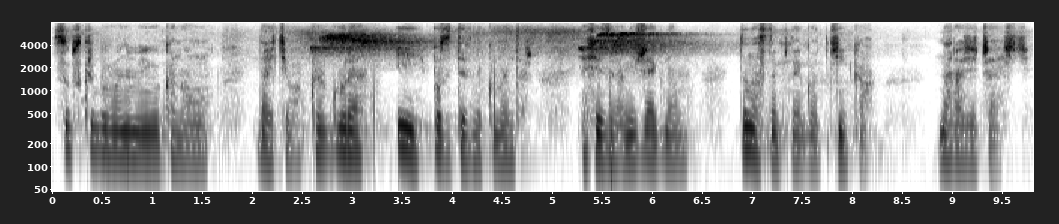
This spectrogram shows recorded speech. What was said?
subskrybowania mojego kanału. Dajcie łapkę w górę i pozytywny komentarz. Ja się z Wami żegnam. Do następnego odcinka. Na razie, cześć.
